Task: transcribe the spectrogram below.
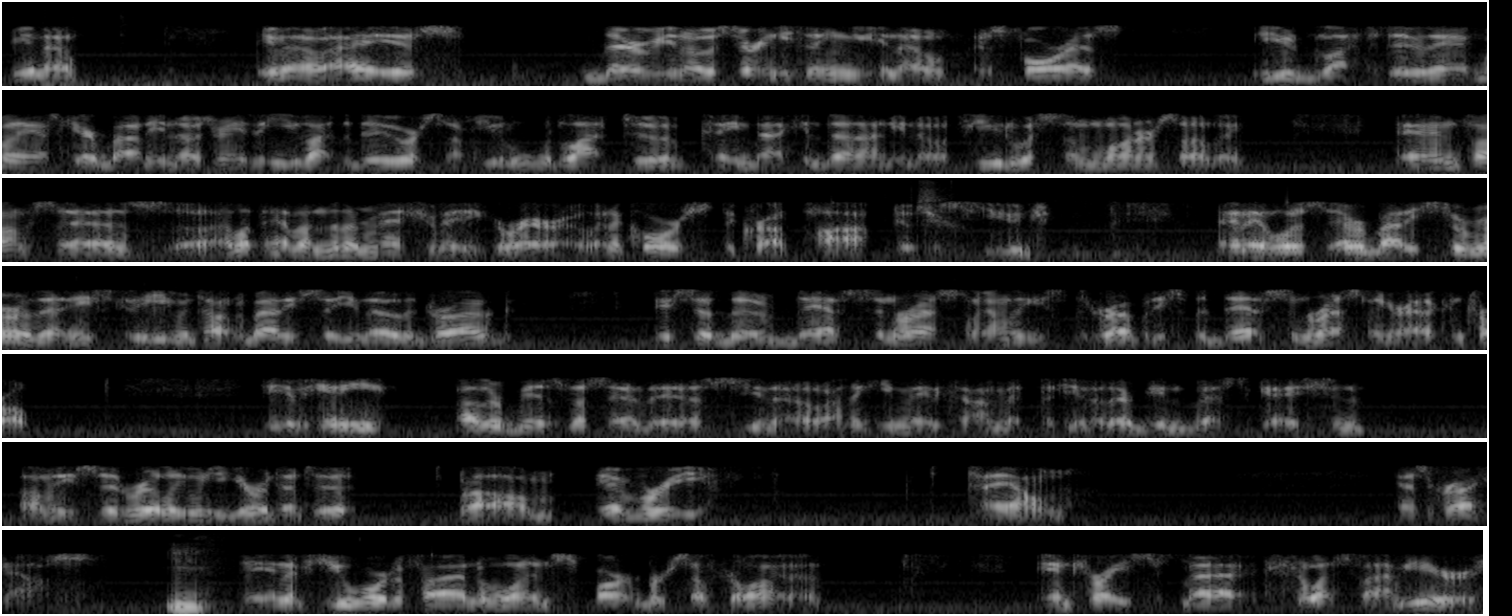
you know, you know, hey, is there you know, is there anything you know as far as you'd like to do? They, well, ask everybody, you know, is there anything you'd like to do or something you would like to have came back and done? You know, a feud with someone or something. And Funk says, uh, I'd like to have another match with Eddie Guerrero. And of course, the crowd popped. It was huge. And it was, everybody still remember that. He, he even talked about, he said, you know, the drug, he said the deaths in wrestling, I don't think he said the drug, but he said the deaths in wrestling are out of control. If any other business had this, you know, I think he made a comment that, you know, there'd be an investigation. Um, he said, really, when you get right down to it, um, every town has a crack house. Mm. And if you were to find the one in Spartanburg, South Carolina, and trace it back for the last five years,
